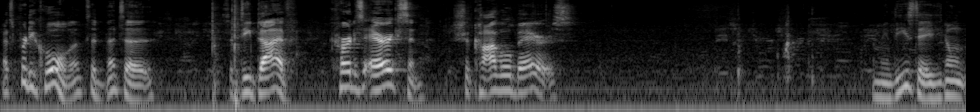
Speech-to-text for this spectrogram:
That's pretty cool. That's a that's a it's a deep dive. Curtis Erickson, Chicago Bears. I mean, these days you don't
